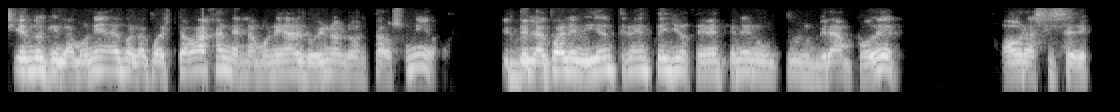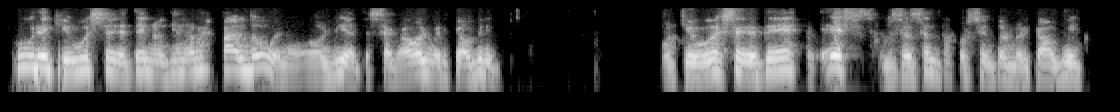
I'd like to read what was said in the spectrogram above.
siendo que la moneda con la cual trabajan es la moneda del gobierno de los Estados Unidos, de la cual evidentemente ellos deben tener un, gran poder. Ahora, si se descubre que USDT no tiene respaldo, bueno, olvídate, se acabó el mercado cripto. Porque USDT es el 60% del mercado cripto.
